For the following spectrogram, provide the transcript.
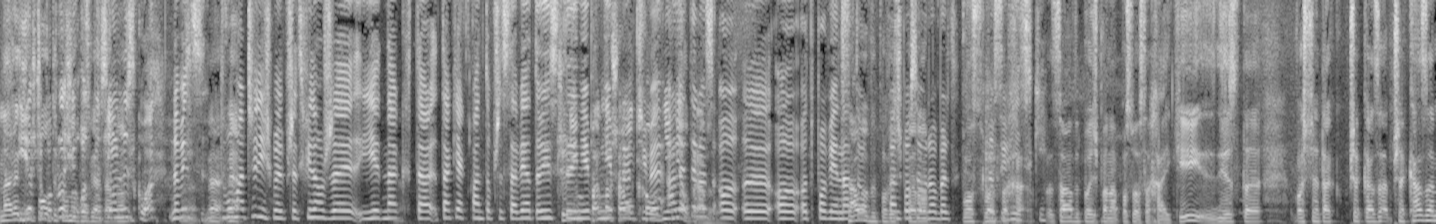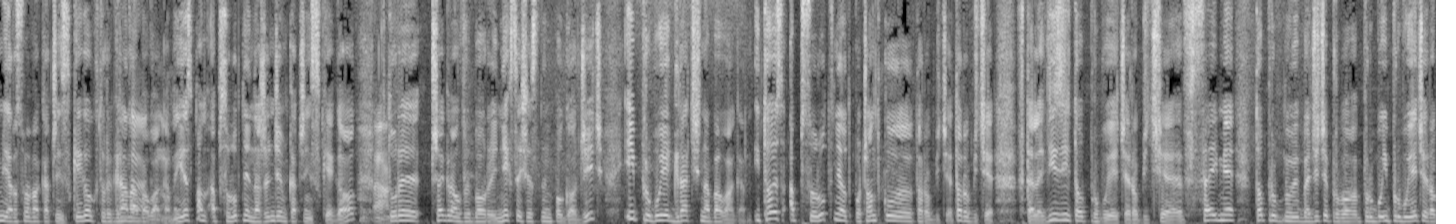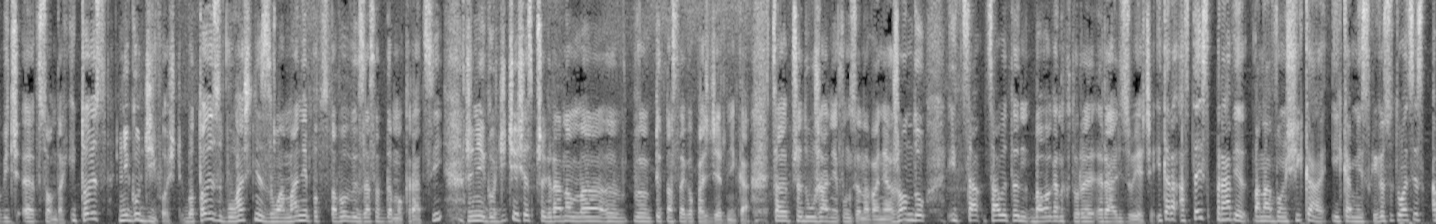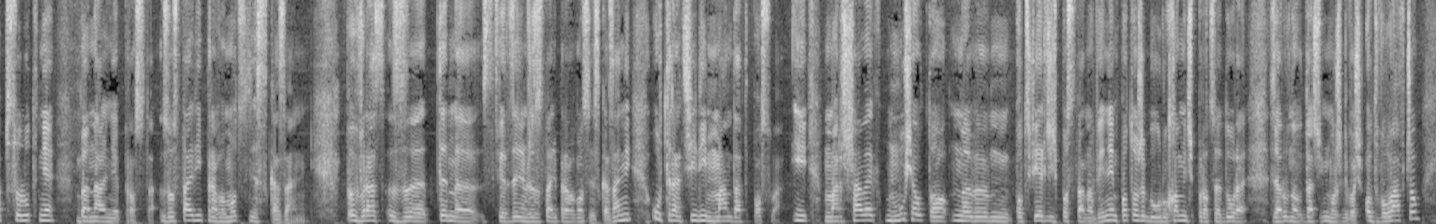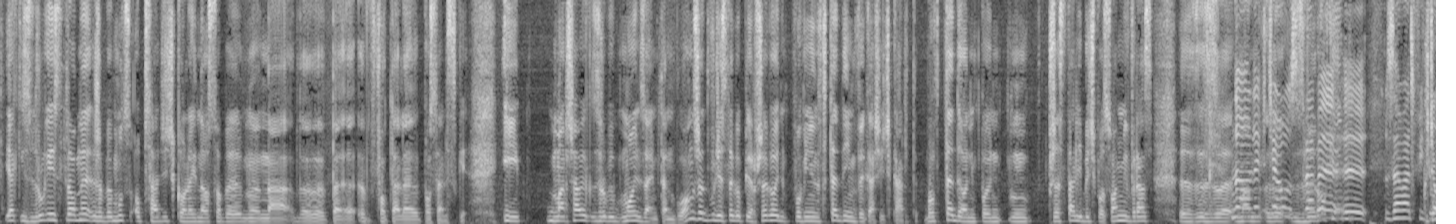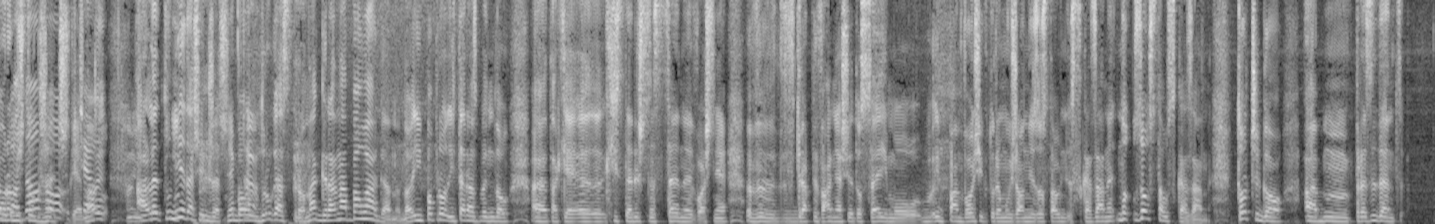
No ale i jeszcze poprosił o specjalny no. skład. No więc Nie, nie. tłumaczyliśmy przed chwilą, że jednak ta, tak jak pan to przedstawia, to jest Czyli nie, nieprawdziwe, Hołownia ale teraz o, y, o, odpowie na Cała to wypowiedź pan poseł pana Robert posła Sacha. Cała wypowiedź pana posła Sachajki jest e, właśnie tak przekaza, przekazem Jarosława Kaczyńskiego, który gra No na tak, bałagan. no. Jest pan absolutnie narzędziem Kaczyńskiego, A. który przegrał wybory, nie chce się z tym pogodzić i próbuje grać na bałagan. I to jest absolutnie od początku to robicie. To robicie w telewizji, to próbujecie robić e, w Sejmie, to prób, będziecie próbować próbu, i próbujecie robić e, w sądach. I to jest niegodziwość, bo to jest właśnie złamanie podstawowych zasad demokracji, że nie godzicie się z przegraną e, e, 15 października. Całe przedłużanie funkcjonowania rządu i ca, cały ten bałagan, który realizujecie. I teraz, a w tej sprawie pana Wąsika i Kamińskiego sytuacja jest absolutnie banalnie prosta. Zostali prawomocnie skazani. Wraz z tym stwierdzeniem, że zostali prawomocnie skazani, utracili mandat posła. I marszałek musiał to potwierdzić postanowieniem po to, żeby uruchomić procedurę, zarówno dać im możliwość odwoławczą, jak i z drugiej strony, żeby móc obsadzić kolejne osoby na e, te fotele poselskie. I marszałek zrobił moim zdaniem ten błąd, że 21 powinien wtedy im wygasić karty, bo wtedy oni powin, m, przestali być posłami wraz z, z, No mam- ale chciał z sprawę wyrokiem. y, załatwić Chciał robić to grzecznie, chciał... no, ale tu nie da się grzecznie, bo druga strona gra na bałagan. No i, po, i teraz będą e, takie e, histeryczne sceny właśnie w, wdrapywania się do Sejmu. Pan Wąsik, który mówi, że on nie został skazany. No został skazany. To, czy go prezydent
